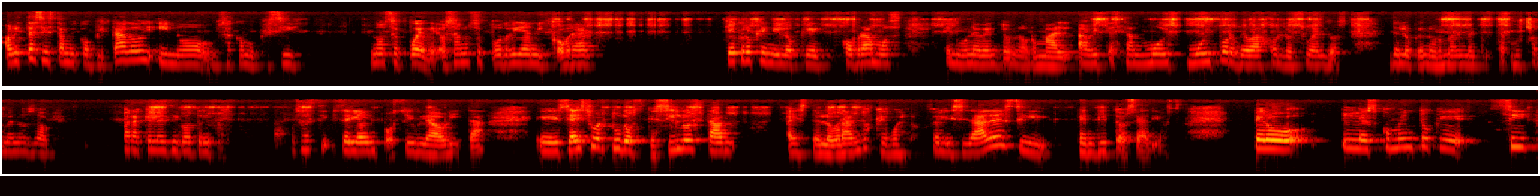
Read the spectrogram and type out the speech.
Ahorita sí está muy complicado y no, o sea, como que sí, no se puede, o sea, no se podría ni cobrar. Yo creo que ni lo que cobramos en un evento normal, ahorita están muy, muy por debajo los sueldos de lo que normalmente está, mucho menos doble. ¿Para qué les digo triple? O sea, sí, sería imposible ahorita. Eh, si hay suertudos que sí lo están este, logrando, que bueno, felicidades y bendito sea Dios. Pero les comento que sí,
